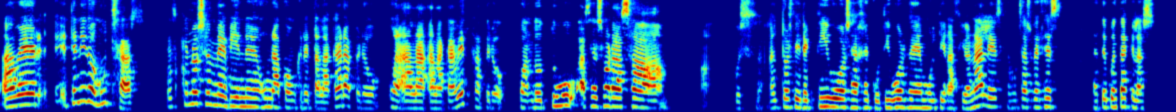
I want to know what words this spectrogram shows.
a ver, he tenido muchas. Es que no se me viene una concreta a la cara, pero a la, a la cabeza, pero cuando tú asesoras a, pues altos directivos, ejecutivos de multinacionales, que muchas veces date cuenta que las,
